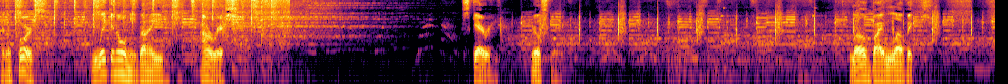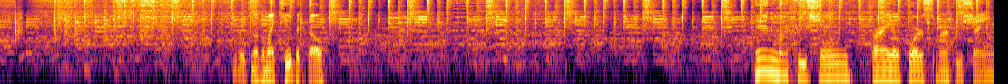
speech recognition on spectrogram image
And of course, You Awaken Oni by Irish. Scary. Real scary. Love by Lovick. It's nothing like Cupid, though. And Makushing by, of course, Makushing.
